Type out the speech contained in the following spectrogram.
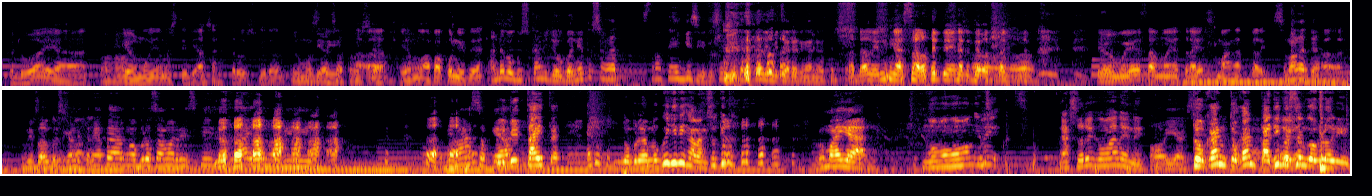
kedua ya Aha. ilmunya mesti diasah terus gitu kan. Ilmu Mesti- diasah terus ah, ya. ilmu apa pun gitu ya. Anda bagus sekali jawabannya itu sangat strategis gitu. Saya suka sekali bicara dengan Anda. Padahal ini nggak salah itu yang ada di Oh, otak. oh. Ilmunya sama ya terakhir semangat kali. Semangat ya. Ah. Lebih bagus sekali semangat. ternyata ngobrol sama Rizky Titan lebih lebih masuk ya. lebih tight ya eh ngobrol sama gue jadi nggak masuk gitu Lumayan. Ngomong-ngomong ini kasurnya ke mana nih? Oh iya. tuh kan tuh kan tadi barusan gue bilang nih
